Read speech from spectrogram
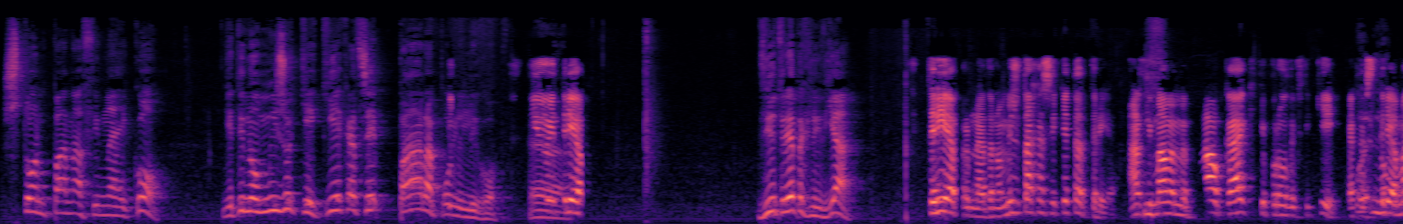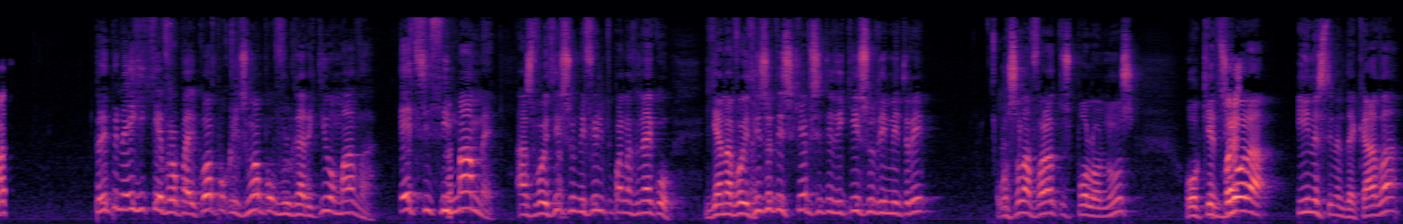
στον Παναθηναϊκό. Γιατί νομίζω και εκεί έκατσε πάρα πολύ λίγο. Δύο Ε, ή τρία. Δύο-τρία παιχνιδιά. Τρία πρέπει να ήταν. Νομίζω τα έχασε και τα τρία. Αν θυμάμαι με πάω κάκι και προοδευτική. Έχασε Νο- τρία μάτια. Πρέπει να είχε και ευρωπαϊκό αποκλεισμό από βουλγαρική ομάδα. Έτσι θυμάμαι. Α βοηθήσουν οι φίλοι του Παναθηναϊκού. Για να βοηθήσω τη σκέψη τη δική σου, Δημήτρη, όσον αφορά τους Πολωνούς, ο Κεντζιόρα είναι στην εντεκάδα,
